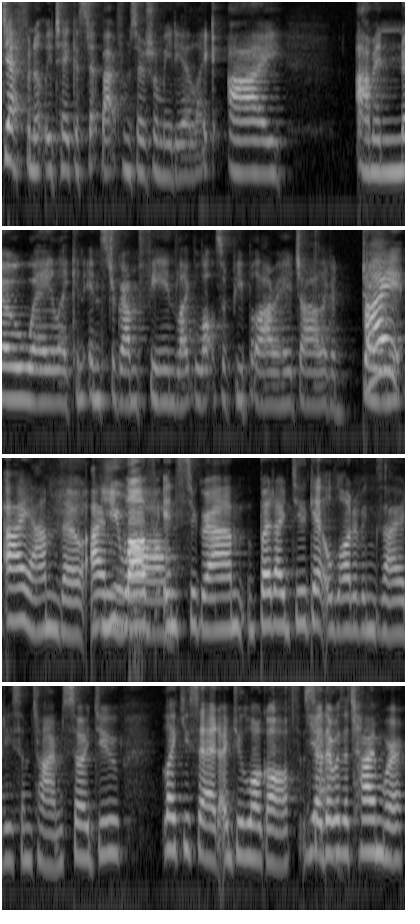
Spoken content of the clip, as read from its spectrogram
definitely take a step back from social media. Like I am in no way like an Instagram fiend like lots of people our age are. Like I don't. I I am though. I You love are. Instagram, but I do get a lot of anxiety sometimes. So I do like you said, I do log off. So Yeah. there was a time where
